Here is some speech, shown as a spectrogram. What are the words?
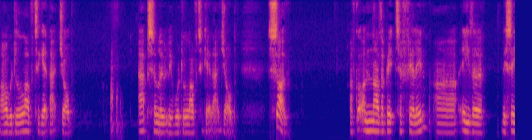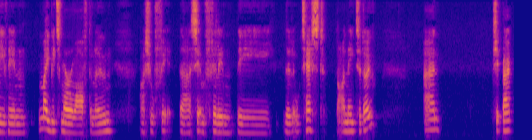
I would love to get that job. Absolutely would love to get that job. So, I've got another bit to fill in. Uh, either this evening, maybe tomorrow afternoon, I shall fit, uh, sit and fill in the the little test that I need to do, and sit back,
